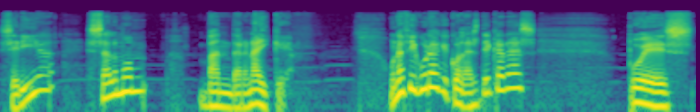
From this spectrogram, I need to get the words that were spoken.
sería Salomón Bandaranaike, una figura que con las décadas, pues,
